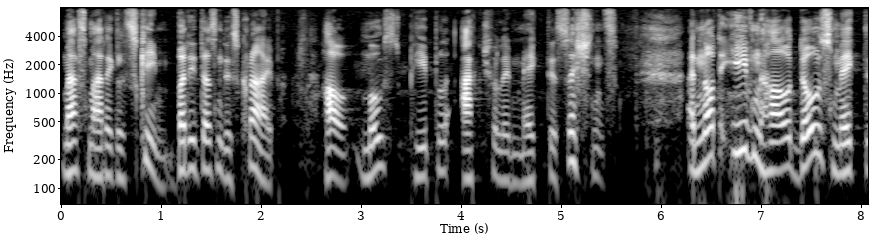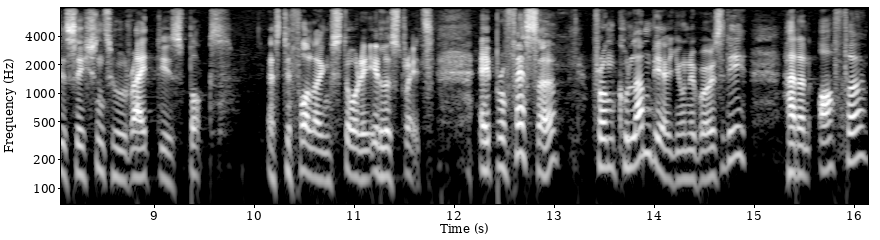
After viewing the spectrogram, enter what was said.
mathematical scheme, but it doesn't describe how most people actually make decisions. And not even how those make decisions who write these books, as the following story illustrates. A professor from Columbia University had an offer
